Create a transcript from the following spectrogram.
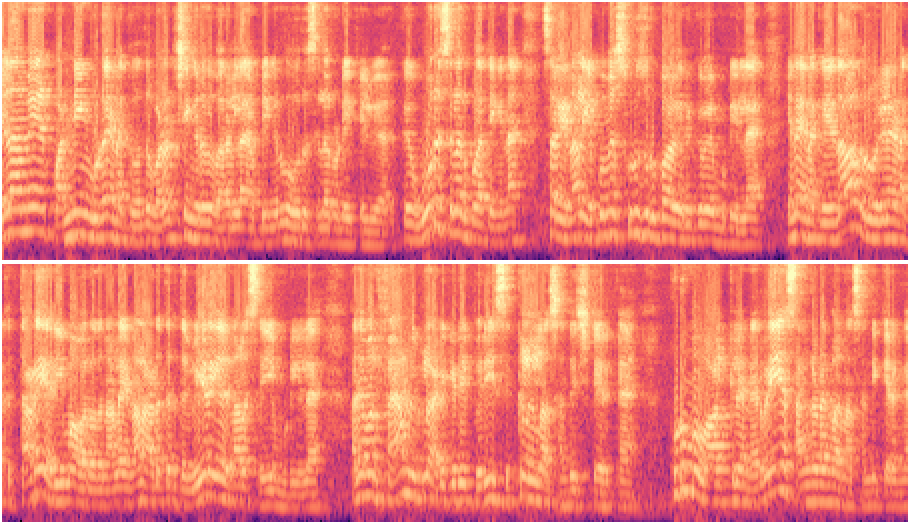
எல்லாமே பண்ணியும் கூட எனக்கு வந்து வளர்ச்சிங்கிறது வரலை அப்படிங்கிறது ஒரு சிலருடைய கேள்வியாக இருக்குது ஒரு சிலர் பார்த்தீங்கன்னா சார் என்னால் எப்பவுமே சுறுசுறுப்பாக இருக்கவே முடியல. ஏன்னா எனக்கு ஏதாவது ஒரு வகையில் எனக்கு தடை அதிகமாக வர்றதுனால என்னால் அடுத்தடுத்த வேலைகள் என்னால் செய்ய முடியல. அதே மாதிரி ஃபேமிலிக்குள்ளே அடிக்கடி பெரிய சிக்கல்கள் நான் சந்திச்சுட்டே இருக்கேன். குடும்ப வாழ்க்கையில நிறைய சங்கடங்களை நான் சந்திக்கிறேங்க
